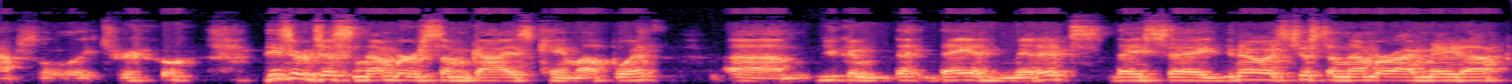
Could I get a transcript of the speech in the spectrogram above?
absolutely true. these are just numbers some guys came up with. Um, you can, they admit it. They say, you know, it's just a number I made up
